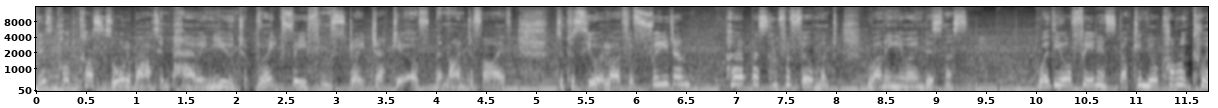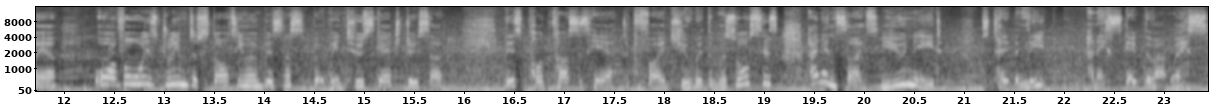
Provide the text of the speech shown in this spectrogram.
This podcast is all about empowering you to break free from the straitjacket of the 9 to 5 to pursue a life of freedom, purpose, and fulfillment running your own business. Whether you're feeling stuck in your current career or have always dreamed of starting your own business but been too scared to do so, this podcast is here to provide you with the resources and insights you need to take the leap and escape the rat race.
